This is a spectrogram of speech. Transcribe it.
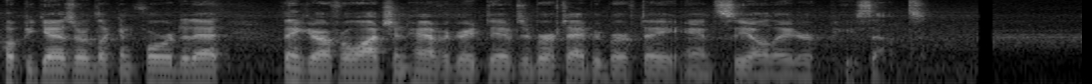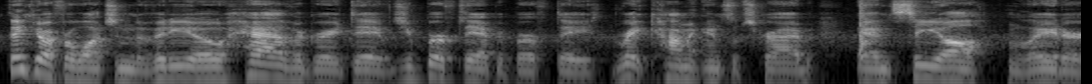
hope you guys are looking forward to that. Thank you all for watching. Have a great day. Your birthday, happy birthday. And see y'all later. Peace out. Thank you all for watching the video. Have a great day. It's your birthday, happy birthday. Rate, comment, and subscribe. And see y'all later.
